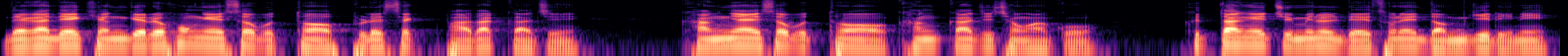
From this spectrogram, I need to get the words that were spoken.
내가 내 경계를 홍해에서부터 블레색 바다까지 강야에서부터 강까지 정하고 그 땅의 주민을 내 손에 넘기리니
